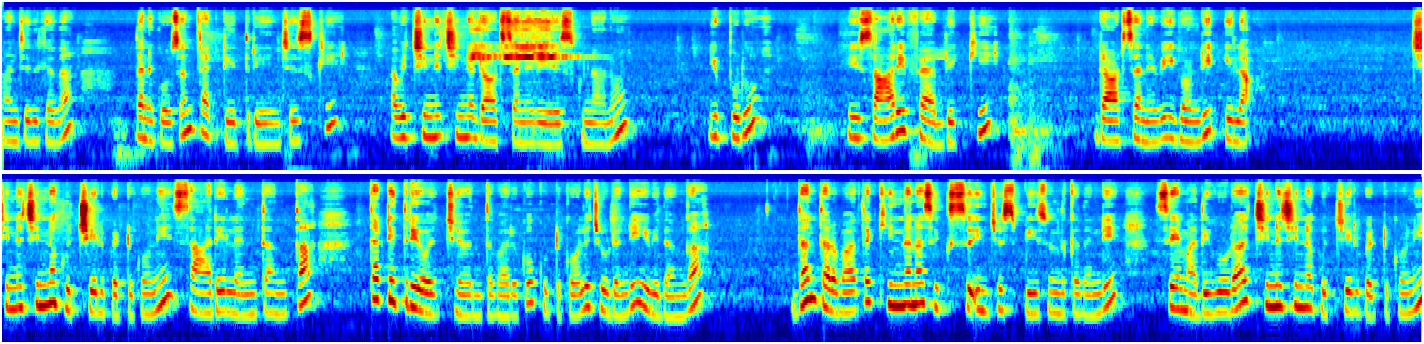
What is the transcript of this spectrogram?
మంచిది కదా. దానికోసం థర్టీ త్రీ ఇంచెస్కి అవి చిన్న చిన్న డాట్స్ అనేవి వేసుకున్నాను. ఇప్పుడు ఈ సారీ ఫ్యాబ్రిక్కి డాట్స్ అనేవి ఇగోండి ఇలా చిన్న చిన్న కుర్చీలు పెట్టుకొని సారీ లెంత్ అంతా థర్టీ త్రీ వచ్చేంత వరకు కుట్టుకోవాలి. చూడండి ఈ విధంగా. దాని తర్వాత కిందన సిక్స్ ఇంచెస్ పీస్ ఉంది కదండి. సేమ్ అది కూడా చిన్న చిన్న కుర్చీలు పెట్టుకొని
